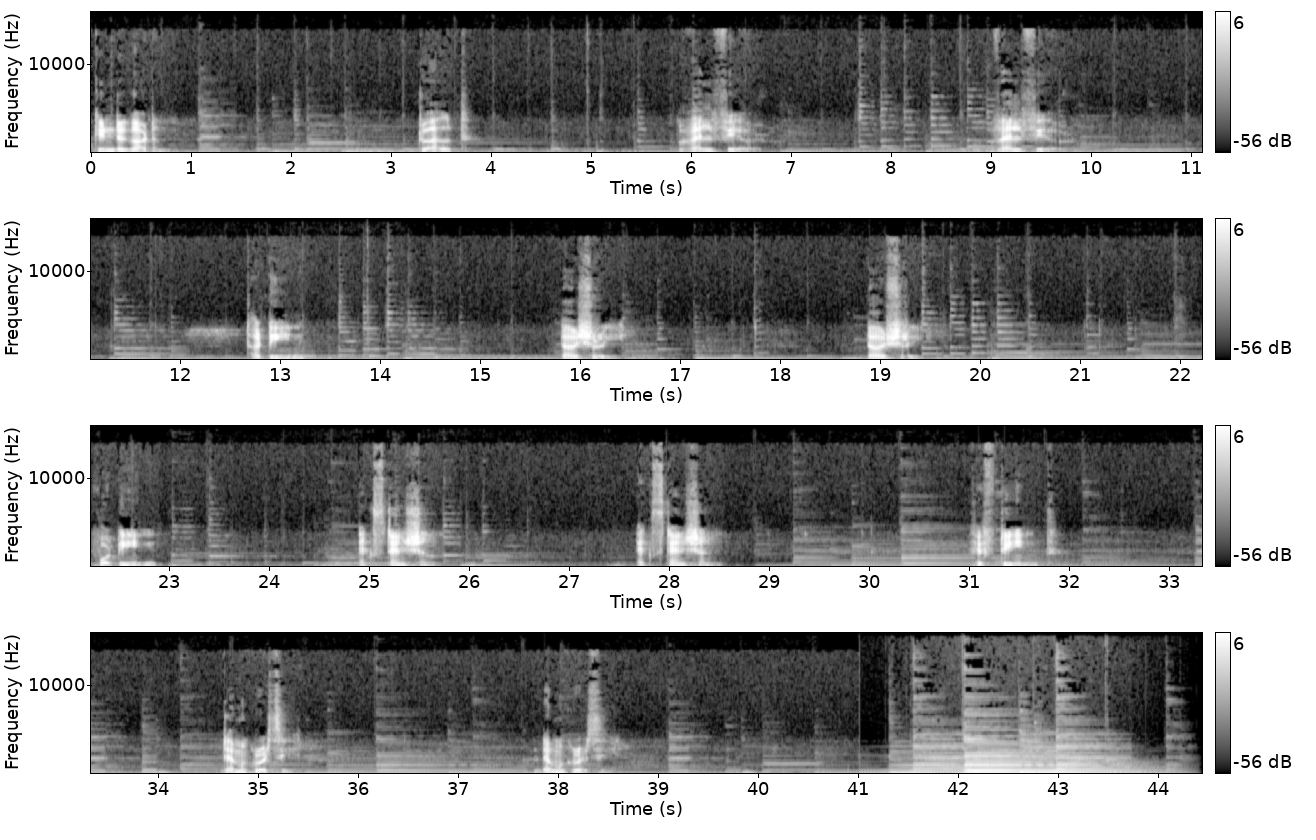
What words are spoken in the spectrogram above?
Kindergarten. 12th welfare. Welfare. 13 tertiary tertiary. 14 extension. Extension. 15th democracy. Democracy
